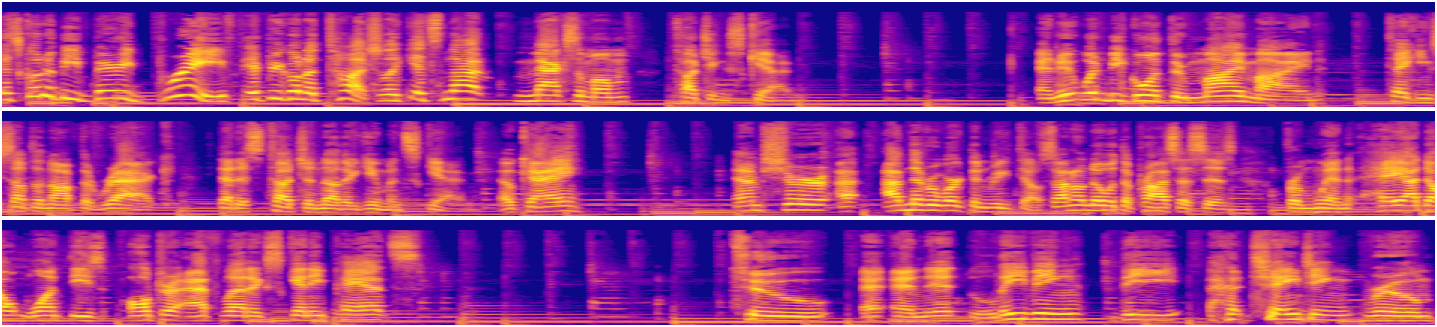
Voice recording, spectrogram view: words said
it's going to be very brief if you're going to touch. Like it's not maximum touching skin. And it wouldn't be going through my mind taking something off the rack that has touched another human skin. Okay? And I'm sure I, I've never worked in retail, so I don't know what the process is from when, hey, I don't want these ultra athletic skinny pants to and it leaving the changing room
